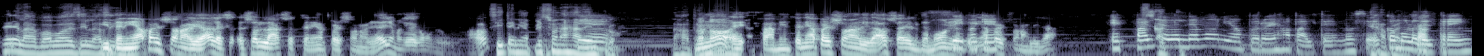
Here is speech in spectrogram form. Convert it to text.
telas, vamos a decirlo así. Y tenía personalidad, es- esos lazos tenían personalidad. Yo me quedé como que. Sí, tenía personas Sí. adentro. No, no, eh, también tenía personalidad, o sea, el demonio Sí, tenía personalidad. Es parte Exacto. del demonio, pero es aparte. No sé, Es es, como lo del tren.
